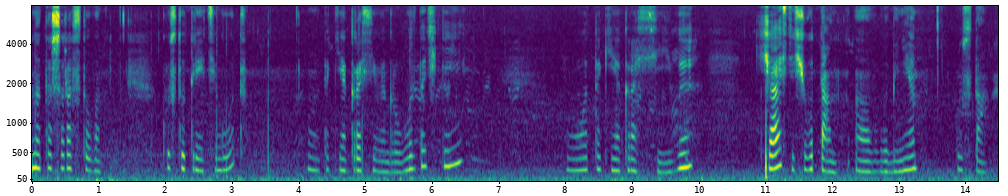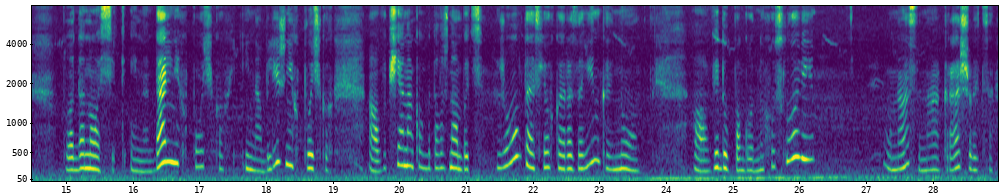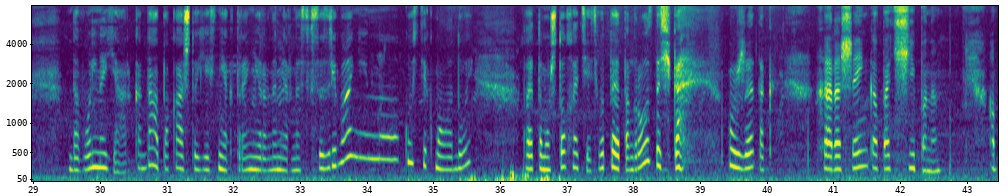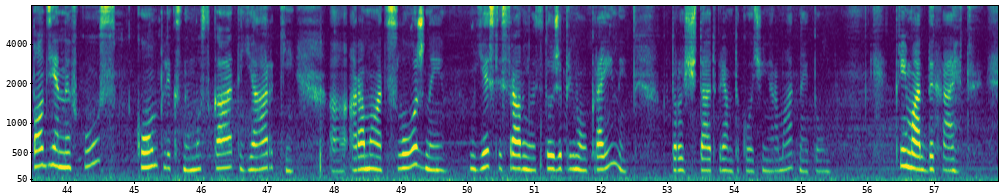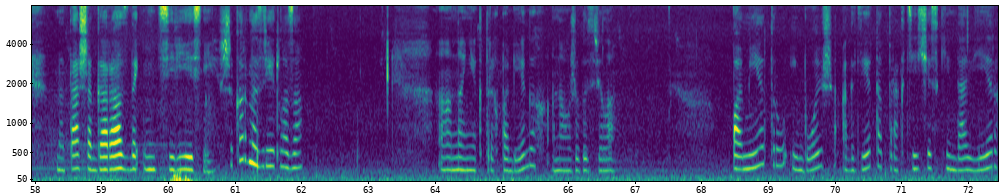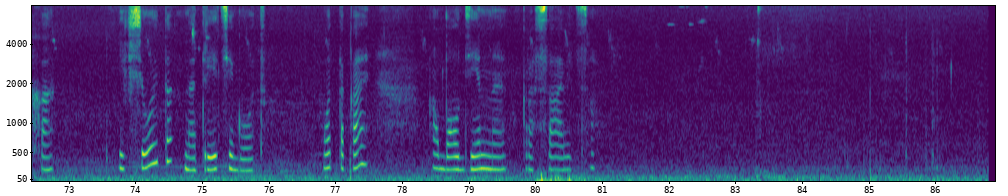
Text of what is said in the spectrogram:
Наташа Ростова. Кусту третий год. Вот такие красивые гроздочки. Вот такие красивые. Часть еще вот там, а, в глубине куста. Плодоносит и на дальних почках, и на ближних почках. А, вообще она как бы должна быть желтая, с легкой розовинкой, но а, ввиду погодных условий у нас она окрашивается довольно ярко. Да, пока что есть некоторая неравномерность в созревании, но кустик молодой, поэтому что хотеть. Вот эта гроздочка уже так хорошенько подщипана. Обалденный вкус, комплексный, мускат, яркий, а, аромат сложный. Если сравнивать с той же прямой Украиной, которую считают прям такой очень ароматной, то Прима отдыхает. Наташа гораздо интересней. Шикарно зреет лоза. А на некоторых побегах она уже вызрела по метру и больше, а где-то практически до верха. И все это на третий год. Вот такая обалденная красавица.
